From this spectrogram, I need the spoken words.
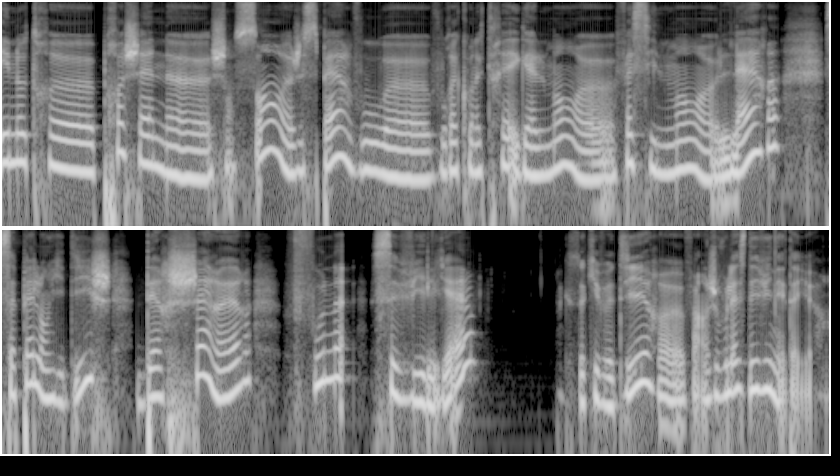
Et notre prochaine chanson, j'espère, vous, vous reconnaîtrez également facilement l'air, s'appelle en yiddish Der Scherer von Seville, ce qui veut dire, enfin, je vous laisse deviner d'ailleurs.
